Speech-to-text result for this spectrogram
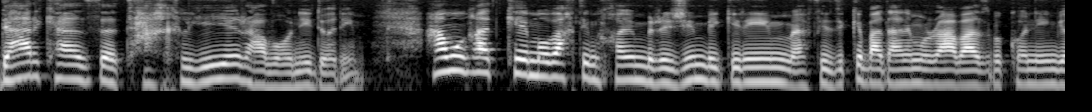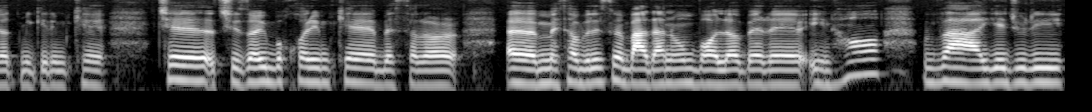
درک از تخلیه روانی داریم. همونقدر که ما وقتی می‌خوایم رژیم بگیریم فیزیک بدنمون رو عوض بکنیم یاد می‌گیریم که چه چیزایی بخوریم که به اصطلاح متابولیسم بدنمون بالا بره اینها و یه جوری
